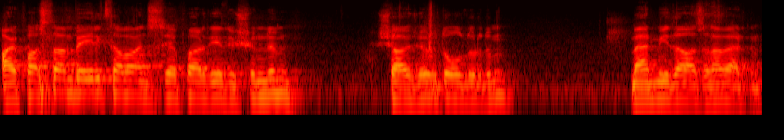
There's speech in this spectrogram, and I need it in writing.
Alparslan beylik tabancası yapar diye düşündüm. Şarjörü doldurdum. Mermiyi de ağzına verdim.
